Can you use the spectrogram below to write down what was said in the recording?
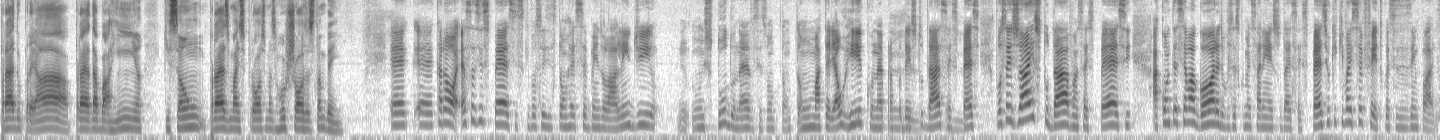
Praia do Preá, Praia da Barrinha, que são praias mais próximas, rochosas também. É, é, Carol, essas espécies que vocês estão recebendo lá, além de um estudo, né? Vocês vão ter um material rico, né, para uhum, poder estudar essa uhum. espécie. Vocês já estudavam essa espécie? Aconteceu agora de vocês começarem a estudar essa espécie? O que, que vai ser feito com esses exemplares?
